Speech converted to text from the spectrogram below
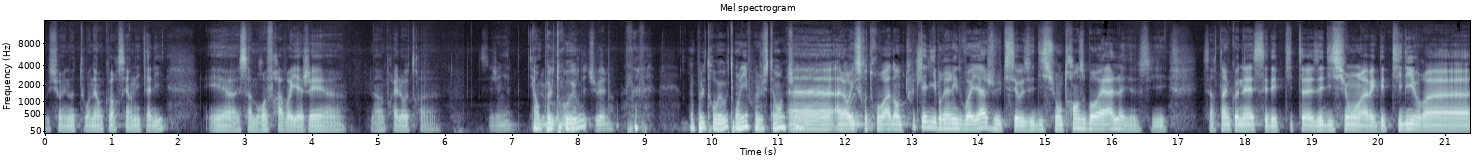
ou sur une autre tournée en Corse et en Italie. Et euh, ça me refera voyager euh, l'un après l'autre. C'est génial. Et on peut le trouver où? On peut le trouver où ton livre justement Alors il se retrouvera dans toutes les librairies de voyage vu que c'est aux éditions Transboréal. Si, certains connaissent, c'est des petites euh, éditions avec des petits livres euh,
